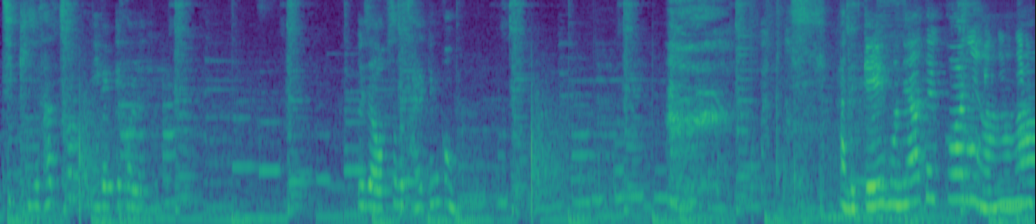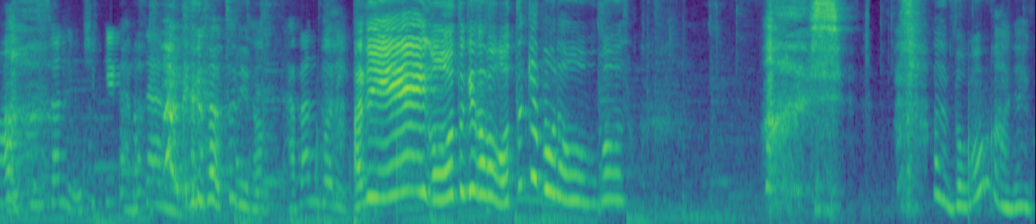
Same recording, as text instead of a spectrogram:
치키즈 4,200개 걸렸는데. 의자 없어서 잘된 건가? 아니 게임은 해야 될거 미니님 아니야 별풍선 50개 감사합니다. 그거 4,200저 가방 버리기 아니 이거 어떻게 가방 어떻게 버려? 무거워서. 아씨. 아니 너무한 거 아니야 이거?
